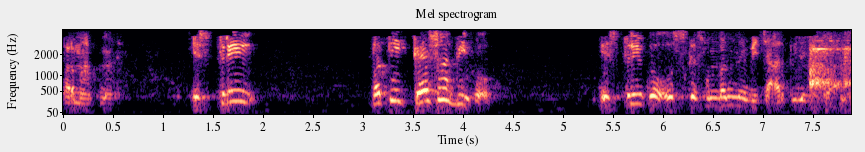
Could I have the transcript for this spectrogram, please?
परमात्मा है। स्त्री पति कैसा भी हो, स्त्री को उसके संबंध में विचार भी नहीं। करना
